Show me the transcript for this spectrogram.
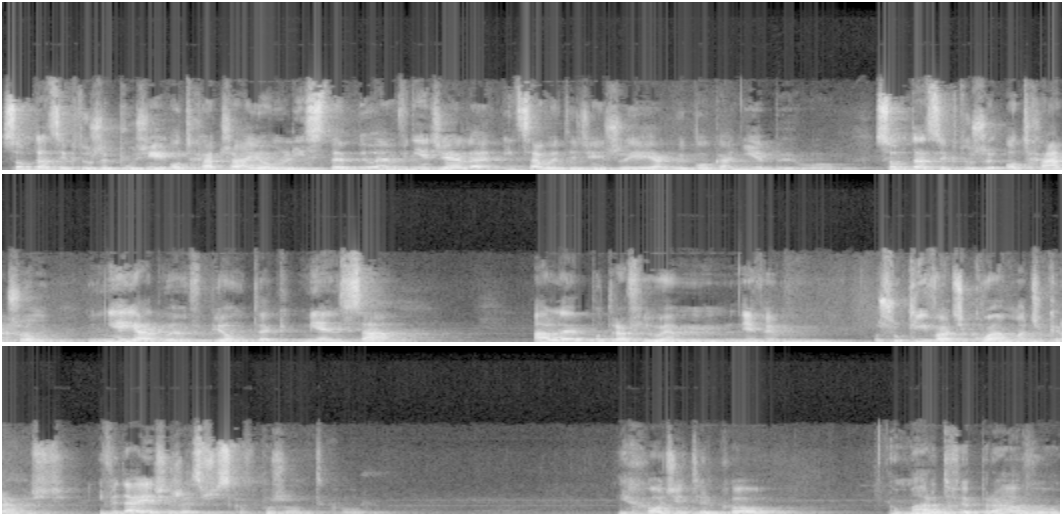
Są tacy, którzy później odhaczają listę. Byłem w niedzielę i cały tydzień żyję, jakby Boga nie było. Są tacy, którzy odhaczą. Nie jadłem w piątek mięsa, ale potrafiłem, nie wiem, oszukiwać, kłamać, kraść. I wydaje się, że jest wszystko w porządku. Nie chodzi tylko o martwe prawo.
